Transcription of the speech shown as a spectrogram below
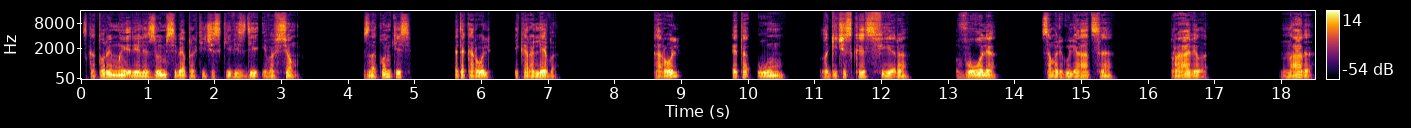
с которой мы реализуем себя практически везде и во всем. Знакомьтесь, это король и королева. Король это ум, логическая сфера, воля, саморегуляция, правила, надо,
